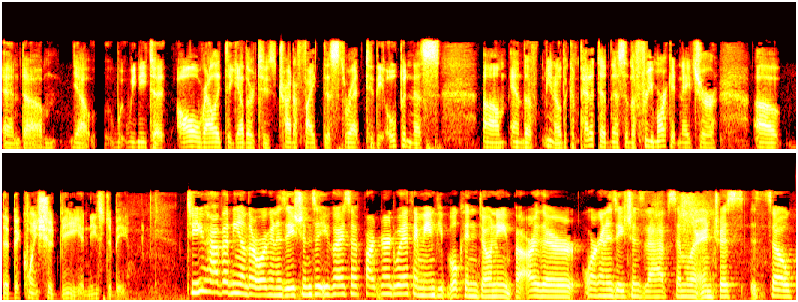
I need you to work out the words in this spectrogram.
and um, yeah, we need to all rally together to try to fight this threat to the openness um, and the you know the competitiveness and the free market nature uh, that Bitcoin should be and needs to be. Do you have any other organizations that you guys have partnered with? I mean, people can donate, but are there organizations that have similar interests? So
